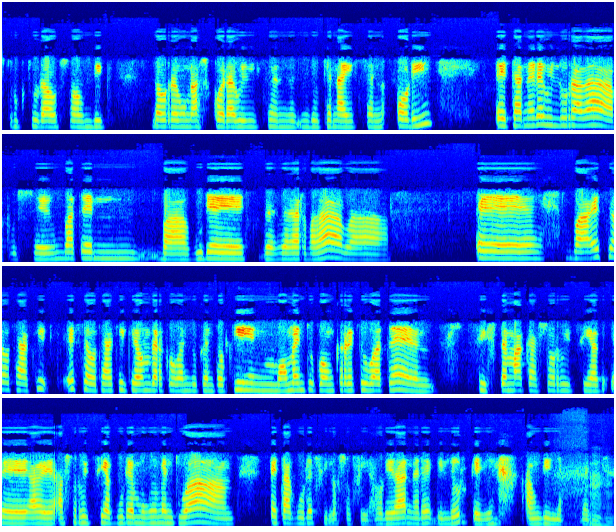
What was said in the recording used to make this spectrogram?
struktura oso handik gaur egun asko erabiltzen dutena izen hori, eta nere bildurra da, pues, egun baten ba, gure behar bada, ba, e, ba, ez eotakik, ez eotakik egon beharko genduken tokin momentu konkretu baten sistemak asorbitziak, e, asorbitziak gure mugimentua eta gure filosofia. Hori da nere bildur gehien haundina. Mhm.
